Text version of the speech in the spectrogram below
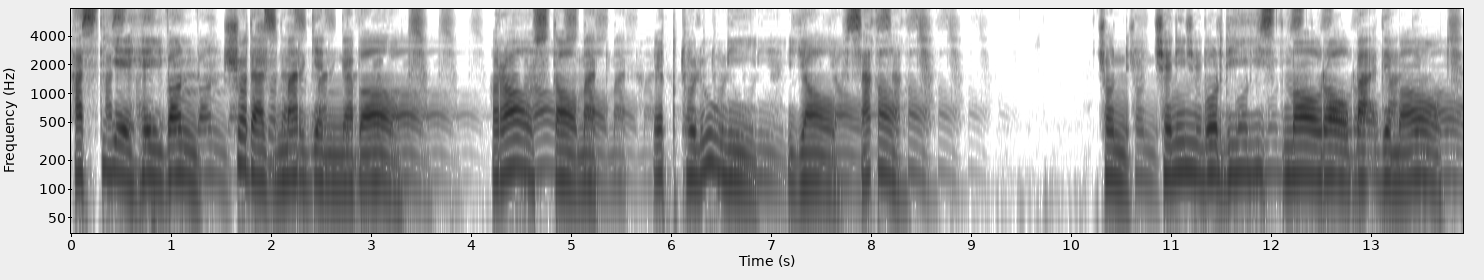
هستی حیوان شد از مرگ نبات. راست آمد اقتلونی یا سقات چون چنین بردیست ما را بعد مات.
